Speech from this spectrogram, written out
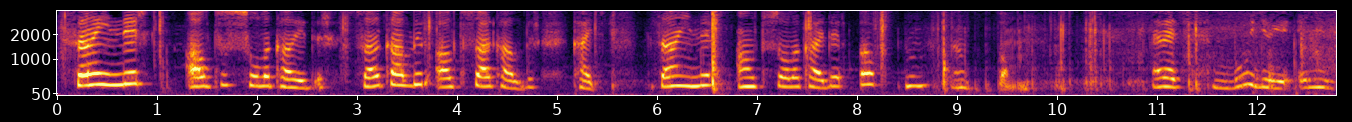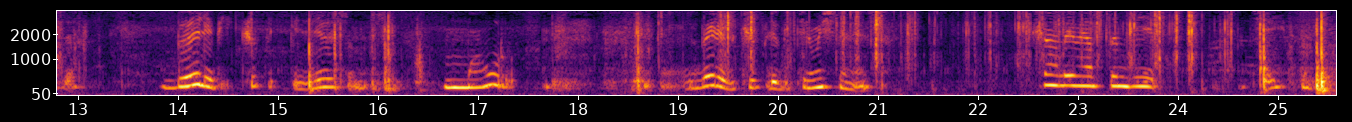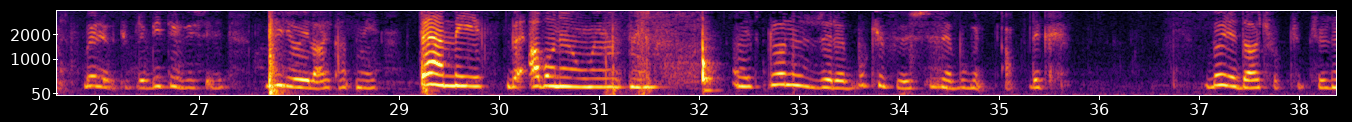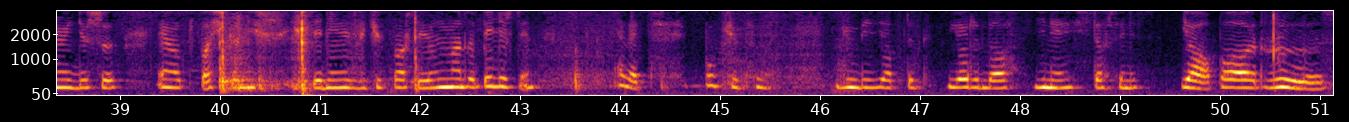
Sağa indir, altı sola kaydır. Sağa kaldır, altı sağa kaldır. Kaydır. Sağa indir, altı sola kaydır. Hop, hop. Evet, bu videoyu elinizde böyle bir küple izliyorsanız mağur böyle bir küple bitirmişseniz şu an benim yaptığım bir şey böyle bir küple bitirdiyseniz videoyu like atmayı beğenmeyi ve abone olmayı unutmayın. Evet gördüğünüz üzere bu küpü size bugün yaptık. Böyle daha çok küp çözüm videosu veyahut başka bir istediğiniz bir küp varsa yorumlarda belirtin. Evet bu küpü bugün biz yaptık. Yarın da yine isterseniz yaparız.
